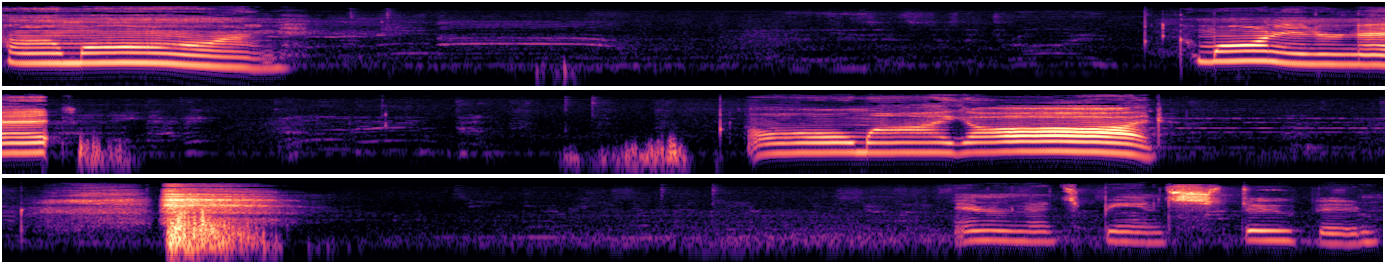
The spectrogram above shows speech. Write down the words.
Come on. Come on, Internet. Oh my God. Internet's being stupid.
